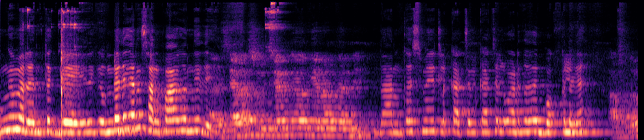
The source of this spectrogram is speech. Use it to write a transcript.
ఇంకా మరి ఎంత ఇది ఉండేది కానీ సలపాగా ఉంది ఇది. దానికోసమే ఇట్లా కచ్చలు కచ్చలు పడుతుంది బొక్కలుగా. అప్పుడు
